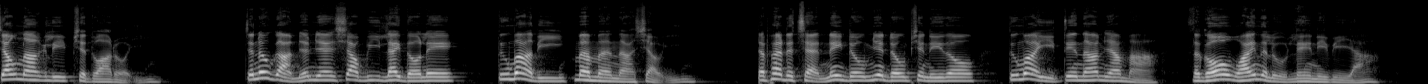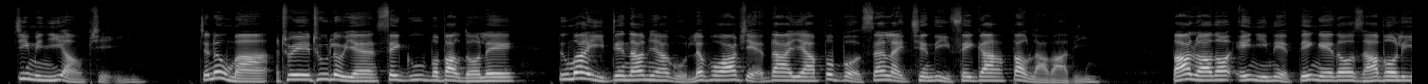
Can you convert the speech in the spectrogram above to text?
ကျောင်းသားကလေးဖြစ်သွားတော့၏ကျွန်ုပ်ကမြ мян လျှောက်ပြီးလိုက်တော်လဲသူမသည်မှန်မှန်သာလျှောက်၏တစ်ဖက်တစ်ချက်နှိမ်တုံမြင့်တုံဖြစ်နေသော သူမ၏တင်သားများမှာသကောဝိုင်းသလိုလဲနေပေရာ ကြည်မကြီးအောင်ဖြစ်၏ကျွန်ုပ်မှာအထွေအထူးလုပ်ရန်စိတ်ကူးမပေါက်တော့လဲသူမ၏တင်သားများကိုလက်ဖွားဖြင့်အသာအယာပုတ်ပုတ်ဆန်းလိုက်ခြင်းသည့်စိတ်ကားပေါက်လာပါသည်ပါလွာသောအင်ကြီးနှင့်တင်းငယ်သောဇာဘော်လီ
